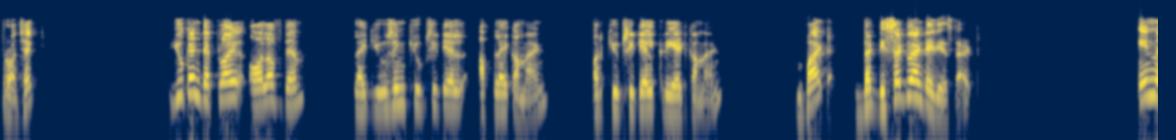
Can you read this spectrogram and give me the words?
project. You can deploy all of them like using kubectl apply command or kubectl create command. But the disadvantage is that in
